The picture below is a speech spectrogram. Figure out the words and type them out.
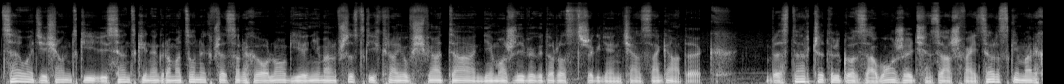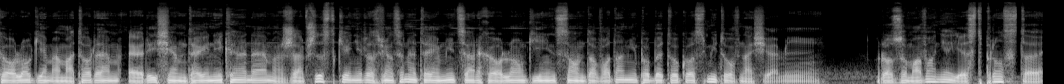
Całe dziesiątki i setki nagromadzonych przez archeologię niemal wszystkich krajów świata niemożliwych do rozstrzygnięcia zagadek. Wystarczy tylko założyć za szwajcarskim archeologiem amatorem Erisiem Deinikenem, że wszystkie nierozwiązane tajemnice archeologii są dowodami pobytu kosmitów na Ziemi. Rozumowanie jest proste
